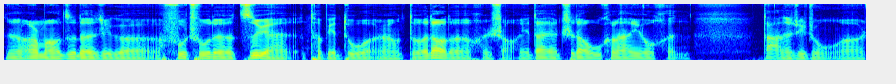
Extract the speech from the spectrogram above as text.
嗯，二毛子的这个付出的资源特别多，然后得到的很少，因为大家知道乌克兰有很大的这种呃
